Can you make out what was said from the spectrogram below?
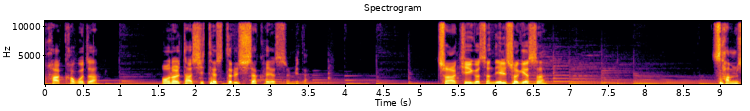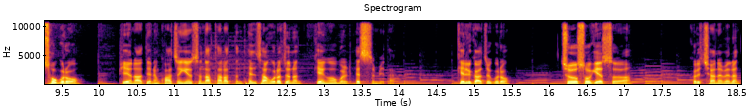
파악하고자 오늘 다시 테스트를 시작하였습니다. 정확히 이것은 1속에서 3속으로 변화되는 과정에서 나타났던 현상으로 저는 경험을 했습니다. 결과적으로 저속에서 그렇지 않으면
